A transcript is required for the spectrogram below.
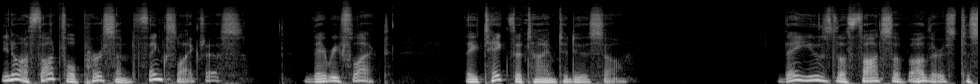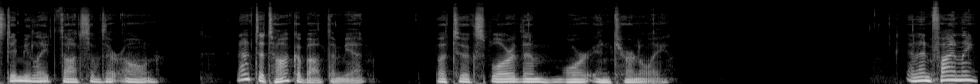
You know, a thoughtful person thinks like this. They reflect. They take the time to do so. They use the thoughts of others to stimulate thoughts of their own, not to talk about them yet, but to explore them more internally. And then finally,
